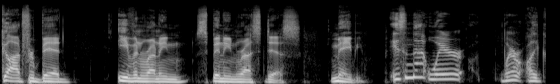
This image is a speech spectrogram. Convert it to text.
God forbid even running spinning Rust disks. Maybe. Isn't that where where like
